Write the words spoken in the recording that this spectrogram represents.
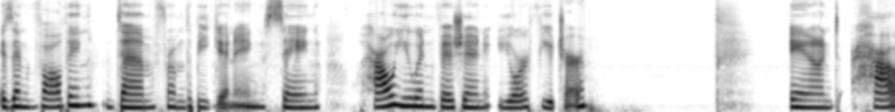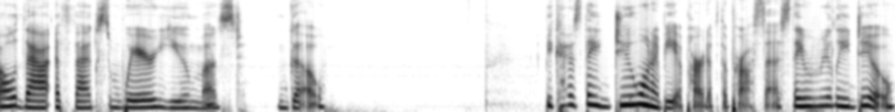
is involving them from the beginning, saying how you envision your future and how that affects where you must go because they do want to be a part of the process. They really do.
